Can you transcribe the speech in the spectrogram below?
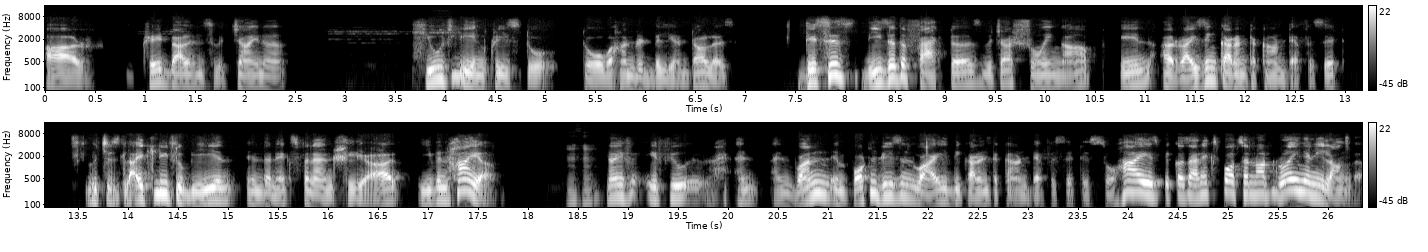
our trade balance with China hugely increased to, to over 100 billion dollars. This is these are the factors which are showing up in a rising current account deficit, which is likely to be in, in the next financial year even higher. Mm-hmm. Now, if, if you, and, and one important reason why the current account deficit is so high is because our exports are not growing any longer.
